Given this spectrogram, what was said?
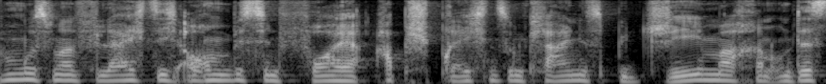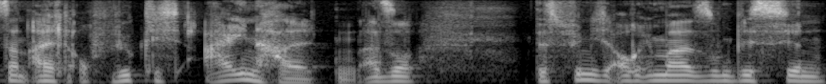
muss man vielleicht sich auch ein bisschen vorher absprechen, so ein kleines Budget machen und das dann halt auch wirklich einhalten. Also, das finde ich auch immer so ein bisschen,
